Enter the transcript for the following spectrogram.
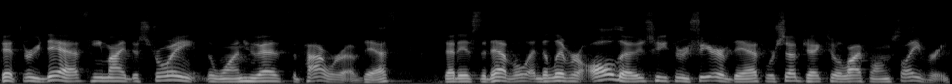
that through death he might destroy the one who has the power of death that is, the devil, and deliver all those who through fear of death were subject to a lifelong slavery.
